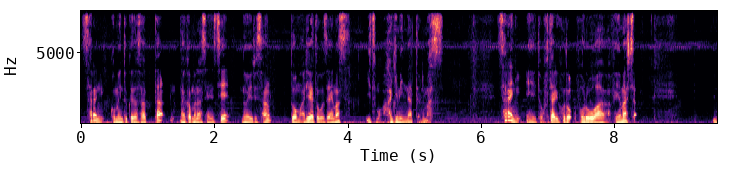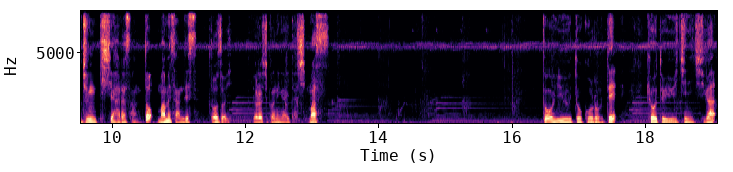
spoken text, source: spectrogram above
さらにコメントくださった中村先生、ノエルさん、どうもありがとうございます。いつも励みになっております。さらに、えーと、2人ほどフォロワーが増えました。純岸原さんと豆さんです。どうぞよろしくお願いいたします。というところで今日という一日が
